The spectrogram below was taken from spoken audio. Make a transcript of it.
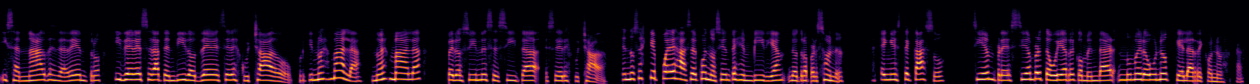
y sanar desde adentro y debe ser atendido, debe ser escuchado, porque no es mala, no es mala, pero sí necesita ser escuchada. Entonces, ¿qué puedes hacer cuando sientes envidia de otra persona? En este caso, siempre, siempre te voy a recomendar, número uno, que la reconozcas.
